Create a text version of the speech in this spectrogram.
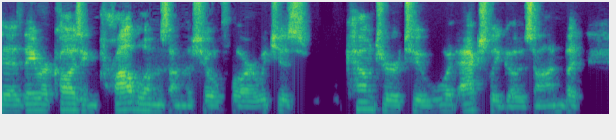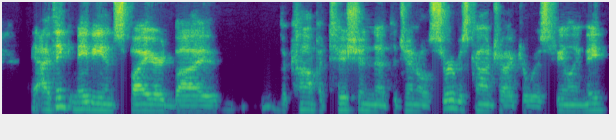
uh, they were causing problems on the show floor, which is counter to what actually goes on. But I think maybe inspired by the competition that the general service contractor was feeling, they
